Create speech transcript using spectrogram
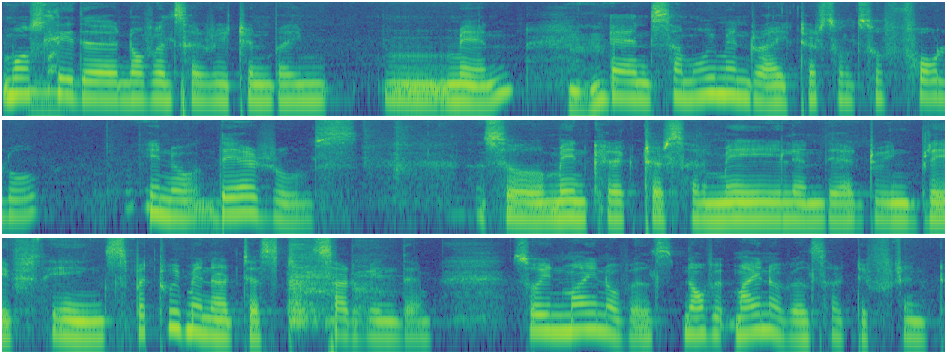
Mostly the novels are written by men, Mhm. and some women writers also follow, you know, their rules. So main characters are male and they are doing brave things, but women are just serving them. So in my novels, nov- my novels are different.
